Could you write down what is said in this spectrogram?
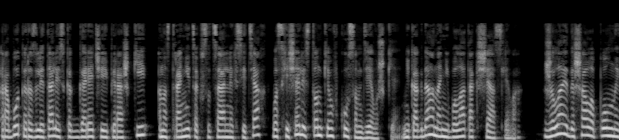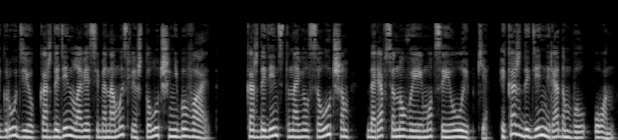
Работы разлетались как горячие пирожки, а на страницах в социальных сетях восхищались тонким вкусом девушки. Никогда она не была так счастлива. Жила и дышала полной грудью, каждый день ловя себя на мысли, что лучше не бывает. Каждый день становился лучшим, даря все новые эмоции и улыбки. И каждый день рядом был он.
